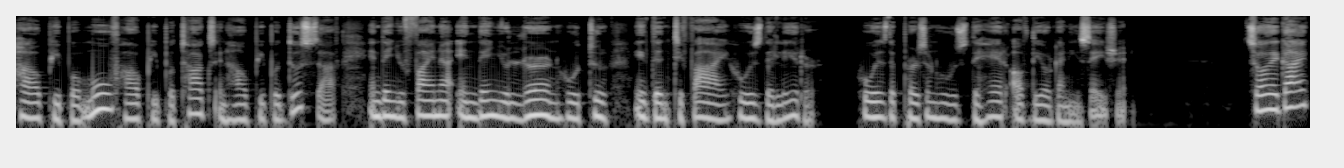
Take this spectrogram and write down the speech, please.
how people move, how people talk and how people do stuff and then you find out and then you learn who to identify who is the leader, who is the person who's the head of the organization. So the guy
